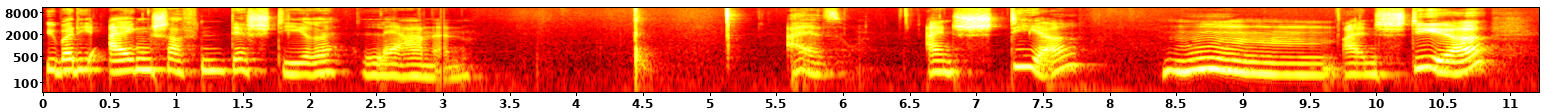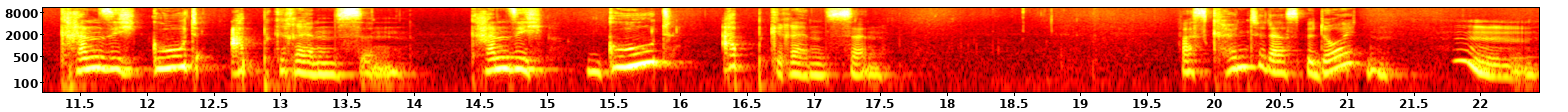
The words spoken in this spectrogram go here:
über die Eigenschaften der Stiere lernen. Also, ein Stier hm, ein Stier kann sich gut abgrenzen, kann sich gut abgrenzen. Was könnte das bedeuten? Hm,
